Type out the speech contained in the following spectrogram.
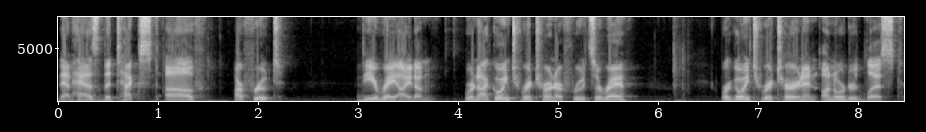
that has the text of our fruit, the array item. We're not going to return our fruits array. We're going to return an unordered list.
